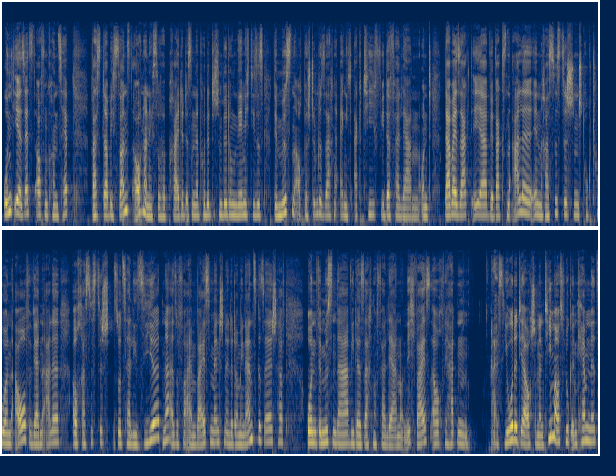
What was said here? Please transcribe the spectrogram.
Und ihr setzt auf ein Konzept, was, glaube ich, sonst auch noch nicht so verbreitet ist in der politischen Bildung, nämlich dieses, wir müssen auch bestimmte Sachen eigentlich aktiv wieder verlernen. Und dabei sagt ihr ja, wir wachsen alle in rassistischen Strukturen auf, wir werden alle auch rassistisch sozialisiert, ne? also vor allem weiße Menschen in der Dominanzgesellschaft. Und wir müssen da wieder Sachen verlernen. Und ich weiß auch, wir hatten als Jodet ja auch schon einen Teamausflug in Chemnitz,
